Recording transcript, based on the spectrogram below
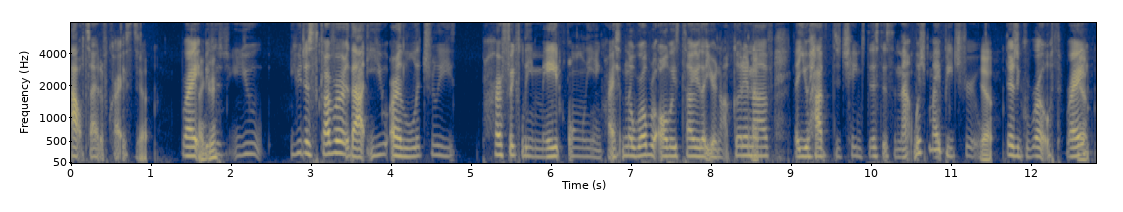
outside of Christ. Yep. Right? Because you you discover that you are literally perfectly made only in Christ. And the world will always tell you that you're not good enough, that you have to change this, this, and that, which might be true. Yep. There's growth, right? Yep.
